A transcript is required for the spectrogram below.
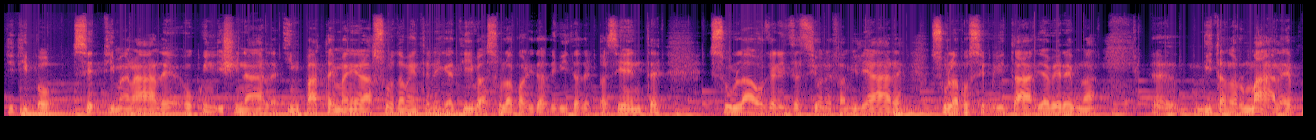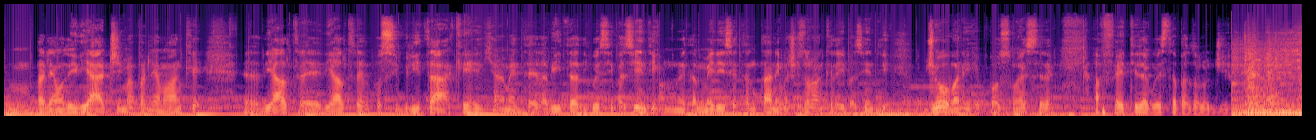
di tipo settimanale o quindicinale impatta in maniera assolutamente negativa sulla qualità di vita del paziente, sulla organizzazione familiare, sulla possibilità di avere una eh, vita normale. Mm, parliamo dei viaggi, ma parliamo anche eh, di, altre, di altre possibilità che chiaramente la vita di questi pazienti hanno un'età media di 70 anni, ma ci sono anche dei pazienti giovani che possono essere affetti da questa patologia.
